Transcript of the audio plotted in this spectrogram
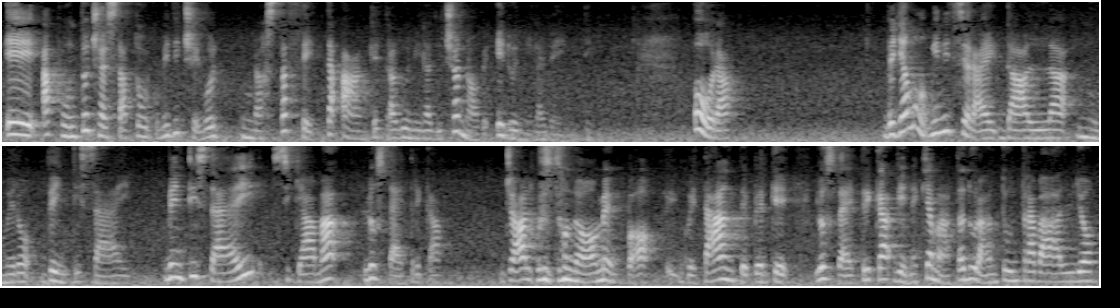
E appunto c'è stato, come dicevo, una staffetta anche tra 2019 e 2020. Ora, Vediamo, inizierei dal numero 26. 26 si chiama l'ostetrica. Già questo nome è un po' inquietante perché l'ostetrica viene chiamata durante un travaglio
